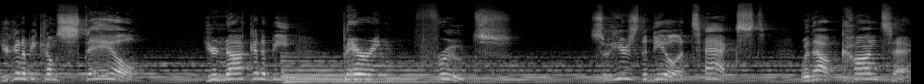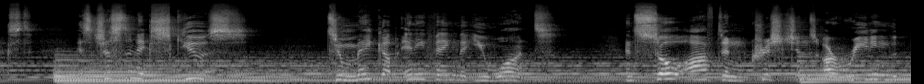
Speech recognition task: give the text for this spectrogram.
you're gonna become stale, you're not gonna be bearing fruit. So here's the deal a text without context is just an excuse to make up anything that you want. And so often Christians are reading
